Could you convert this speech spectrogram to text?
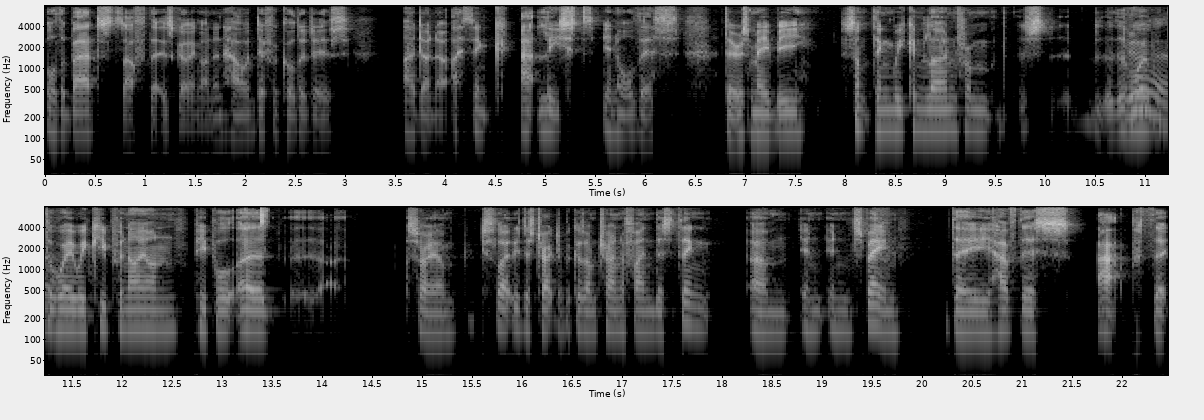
all the bad stuff that is going on and how difficult it is. I don't know. I think at least in all this, there is maybe something we can learn from the, way, the way we keep an eye on people. Uh, sorry, I'm slightly distracted because I'm trying to find this thing. Um, in in Spain, they have this app that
